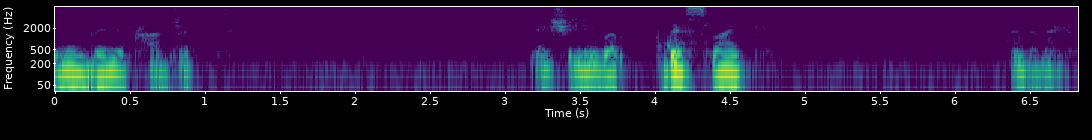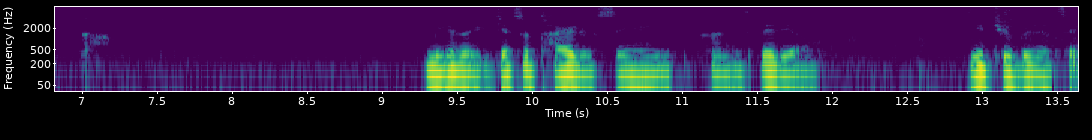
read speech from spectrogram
Upcoming video project. Make sure you leave a dislike and a negative comment. Because I get so tired of seeing uh, this video YouTubers that say,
